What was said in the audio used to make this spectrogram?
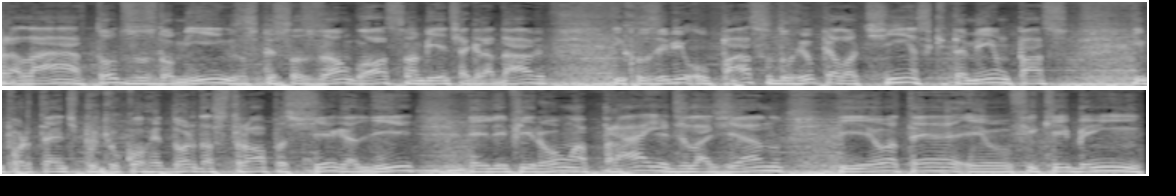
para lá todos os domingos, as pessoas vão, gostam, um ambiente agradável. Inclusive o passo do Rio Pelotinhas, que também é um passo importante, porque o corredor das tropas chega ali, ele virou uma praia de Lajano e eu até eu fiquei bem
